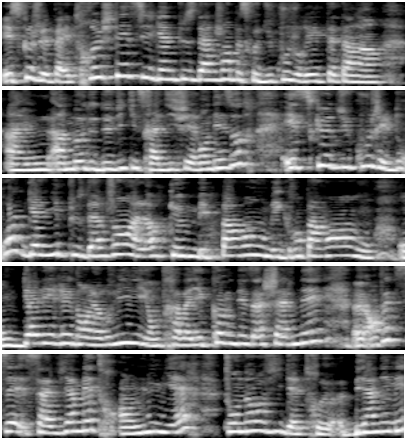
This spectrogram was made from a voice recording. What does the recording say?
Est-ce que je vais pas être rejeté si je gagne plus d'argent parce que du coup j'aurai peut-être un, mode de vie qui sera différent des autres? Est-ce que du coup j'ai le droit de gagner plus d'argent alors que mes parents ou mes grands-parents ont, ont, galéré dans leur vie et ont travaillé comme des acharnés? Euh, En fait, ça vient mettre en lumière ton envie d'être bien aimé,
